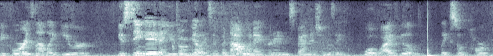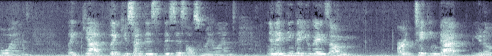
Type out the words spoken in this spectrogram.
Before, it's not like you're you sing it and you don't realize it, but now when I heard it in Spanish, it was like, whoa! I feel like so powerful and like yeah, like you said, this this is also my land, and I think that you guys um are taking that. You know,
